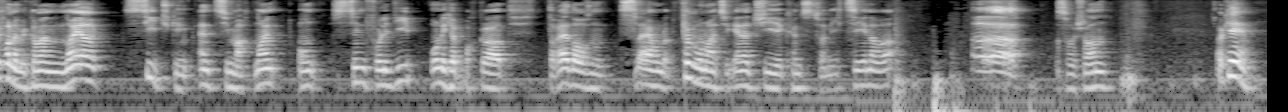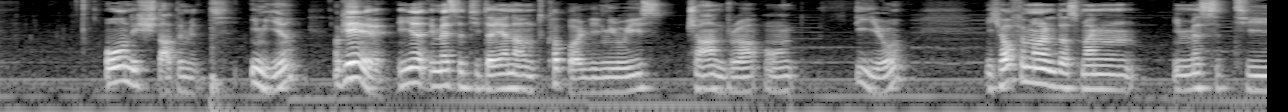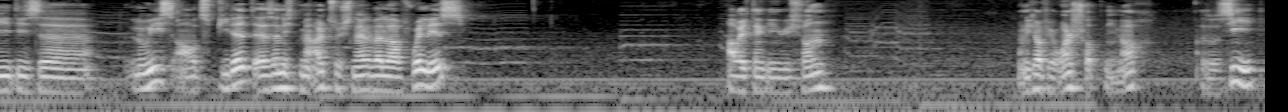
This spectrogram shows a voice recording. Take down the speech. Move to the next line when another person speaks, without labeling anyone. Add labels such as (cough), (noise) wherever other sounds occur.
Hier vorne bekommen neuer Siege gegen NC Macht 9 und Sinnvolle Dieb. Und ich habe auch gerade 3295 Energy. Ihr könnt es zwar nicht sehen, aber äh, so schon. Okay. Und ich starte mit ihm hier. Okay, hier im Immensity Diana und Copper gegen Luis, Chandra und Dio. Ich hoffe mal, dass mein Immensity diese Luis outspeedet. Er ist ja nicht mehr allzu schnell, weil er auf Will ist. Aber ich denke irgendwie schon. Und ich hoffe, wir one-shotten ihn noch. Also sie.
